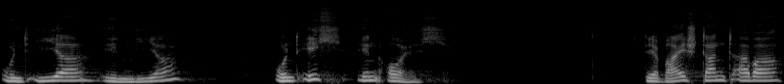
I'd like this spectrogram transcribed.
und ihr in mir und ich in euch. Der Beistand aber,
